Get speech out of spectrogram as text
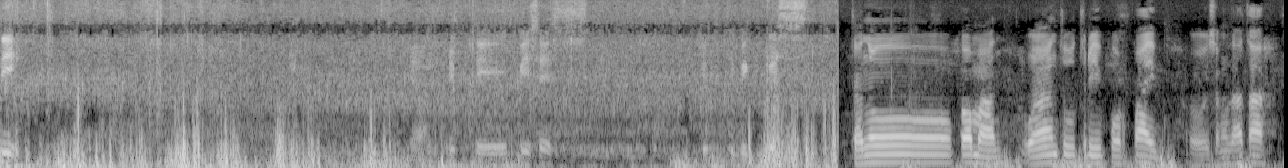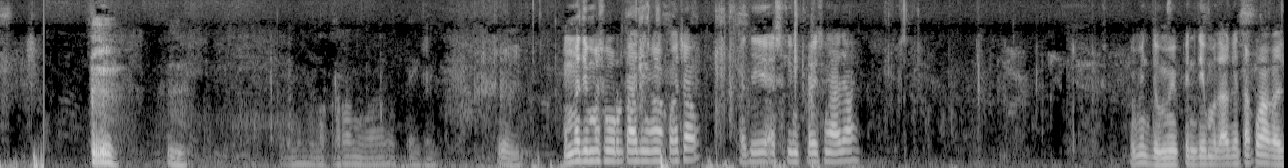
50. Yan, 50 pieces. 50 big piece. Kano ka man? 1, 2, 3, 4, 5. O, isang lata. Okay. Mama, di masuro tayo nga ako, chow. Pwede asking price nga dyan. Dumipindi mo agad ako, akay.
